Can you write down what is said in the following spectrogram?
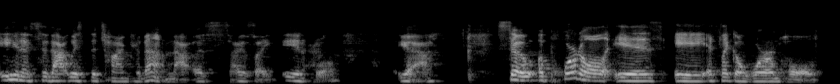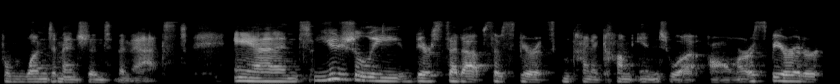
you know so that was the time for them that was i was like you know cool. yeah So a portal is a it's like a wormhole from one dimension to the next. And usually they're set up so spirits can kind of come into a home or a spirit or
